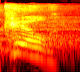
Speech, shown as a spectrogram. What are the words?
kill!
